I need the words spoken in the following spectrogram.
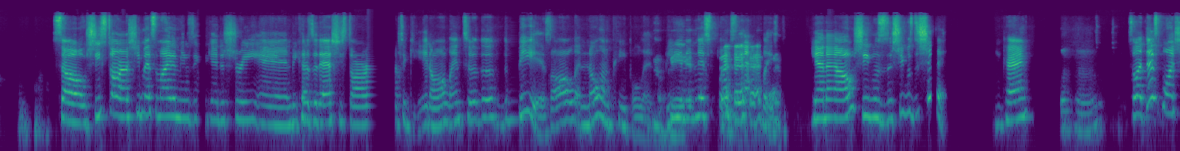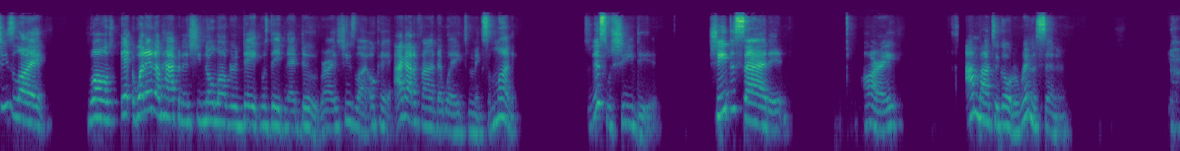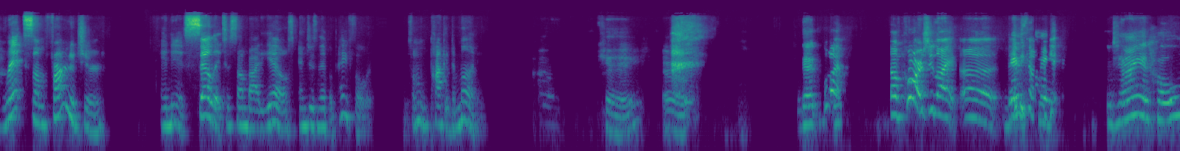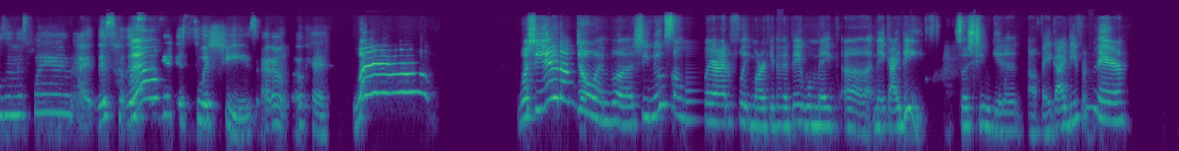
So she started, she met somebody in the music industry, and because of that, she started to get all into the, the biz, all and knowing people and being in this place, that place. You know, she was she was the shit. Okay. Mm-hmm. So at this point, she's like, well, it, what ended up happening, she no longer date was dating that dude, right? She's like, okay, I gotta find a way to make some money. So this was she did. She decided, all right, I'm about to go to rent a center rent some furniture and then sell it to somebody else and just never pay for it. So I'm gonna pocket the money. Okay. All right. That but of course you like uh they become like giant holes in this plan. I, this this well, is Swiss cheese. I don't okay. Well what she ended up doing was she knew somewhere at a flea market that they will make uh make IDs. So she would get a, a fake ID from there,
